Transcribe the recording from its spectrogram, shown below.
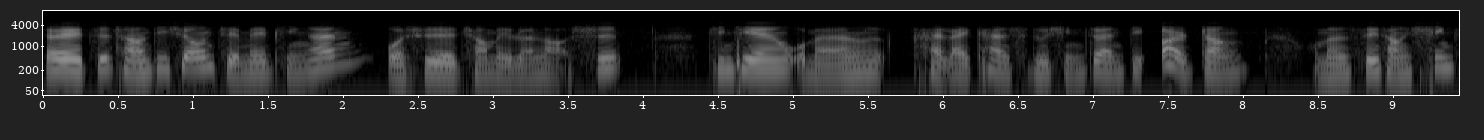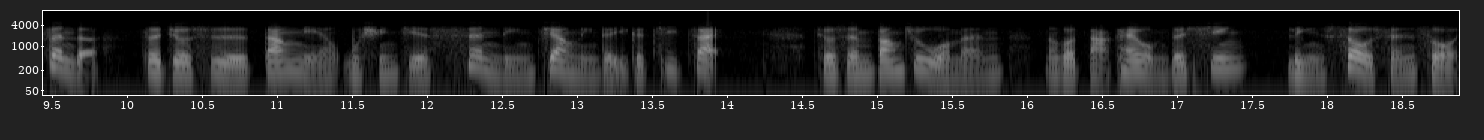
各位职场弟兄姐妹平安，我是乔美伦老师。今天我们看来看《使徒行传》第二章，我们非常兴奋的，这就是当年五旬节圣灵降临的一个记载。求神帮助我们能够打开我们的心，领受神所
